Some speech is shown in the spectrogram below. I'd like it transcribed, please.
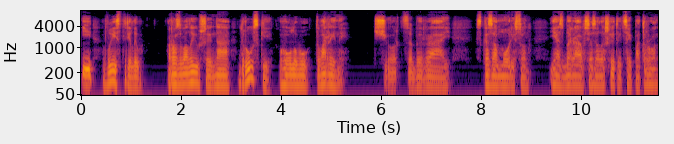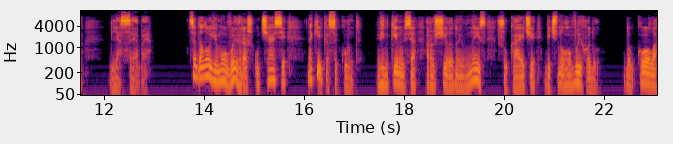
і вистрілив, розваливши на друзки голову тварини. Чорт забирай сказав Морісон. Я збирався залишити цей патрон для себе. Це дало йому виграш у часі на кілька секунд. Він кинувся розщіленою вниз, шукаючи бічного виходу. Довкола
